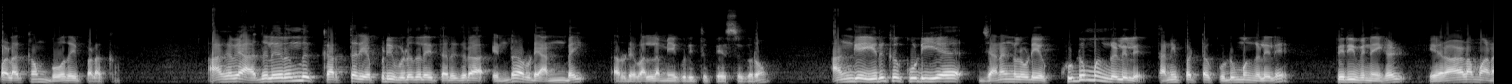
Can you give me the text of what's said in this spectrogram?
பழக்கம் போதை பழக்கம் ஆகவே அதிலிருந்து கர்த்தர் எப்படி விடுதலை தருகிறார் என்று அவருடைய அன்பை அவருடைய வல்லமையை குறித்து பேசுகிறோம். அங்கே இருக்கக்கூடிய ஜனங்களுடைய குடும்பங்களிலே தனிப்பட்ட குடும்பங்களிலே பிரிவினைகள் ஏராளமான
